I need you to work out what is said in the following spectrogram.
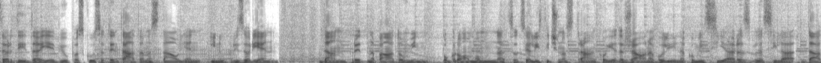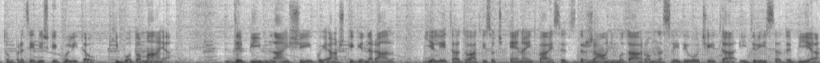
trdi, da je bil poskus atentata nastavljen in uprizorjen. Dan pred napadom in pogromom nad socialistično stranko je državna volilna komisija razglasila datum predsedniških volitev, ki bodo maja. Debi mlajši, vojaški general, je leta 2021 z državnim udarom nasledil očeta Idrisa Debija,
